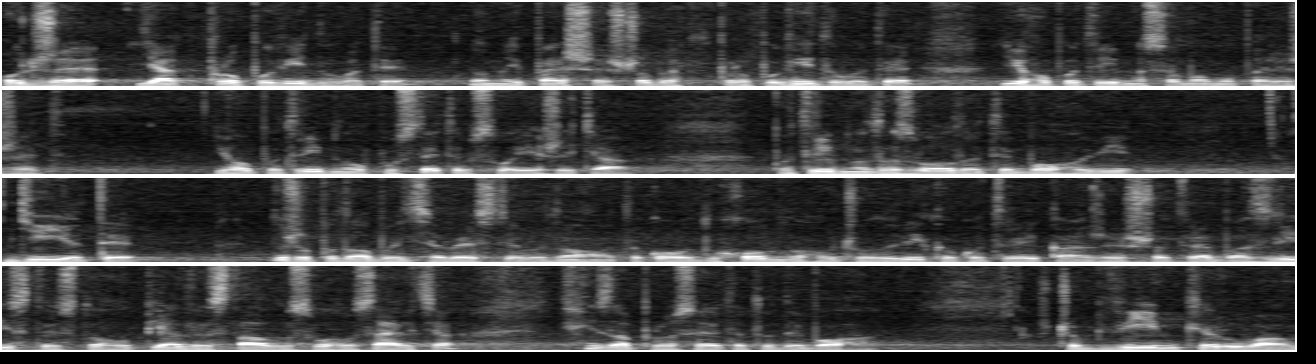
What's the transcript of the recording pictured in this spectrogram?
Отже, як проповідувати? Ну, найперше, щоб проповідувати, його потрібно самому пережити. Його потрібно впустити в своє життя. Потрібно дозволити Богові діяти. Дуже подобається вислів одного такого духовного чоловіка, котрий каже, що треба злізти з того п'єдесталу свого серця і запросити туди Бога, щоб він керував,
